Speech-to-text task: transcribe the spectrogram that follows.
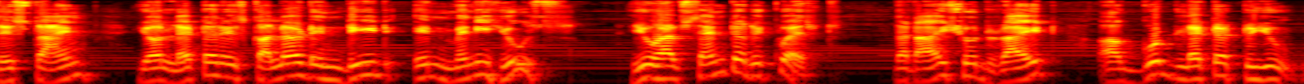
this time your letter is colored indeed in many hues. You have sent a request that I should write a good letter to you.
